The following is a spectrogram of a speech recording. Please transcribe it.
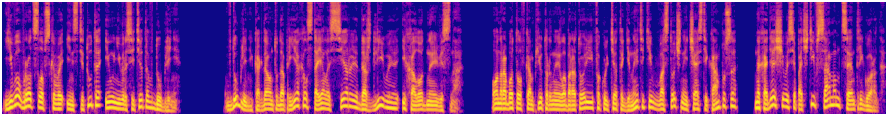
его Вроцлавского института и университета в Дублине. В Дублине, когда он туда приехал, стояла серая, дождливая и холодная весна. Он работал в компьютерной лаборатории факультета генетики в восточной части кампуса, находящегося почти в самом центре города.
